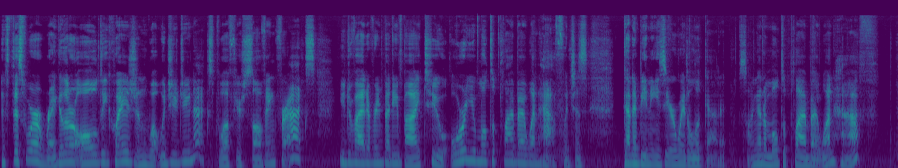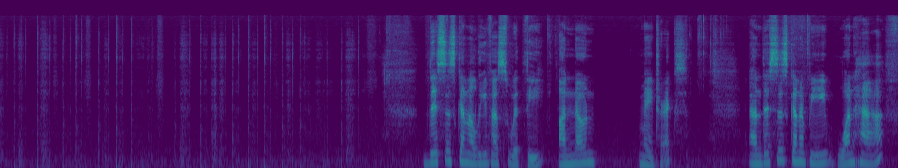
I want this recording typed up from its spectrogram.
if this were a regular old equation, what would you do next? Well, if you're solving for x, you divide everybody by 2, or you multiply by 1 half, which is going to be an easier way to look at it. So I'm going to multiply by 1 half. This is going to leave us with the unknown matrix. And this is going to be 1 half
